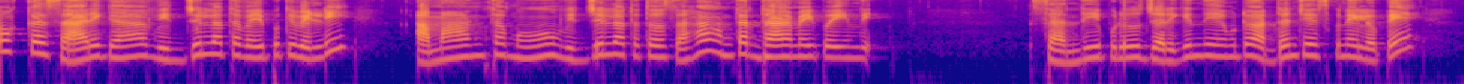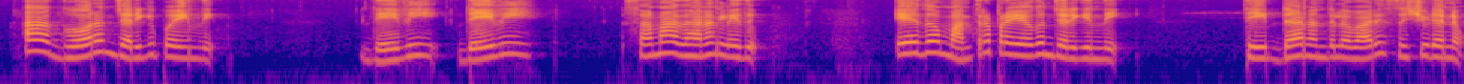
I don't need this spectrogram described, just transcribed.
ఒక్కసారిగా విద్యుల్లత వైపుకి వెళ్ళి అమాంతము విద్యుల్లతతో సహా అంతర్ధానమైపోయింది. సందీపుడు జరిగింది ఏమిటో అర్థం చేసుకునే లోపే ఆ ఘోరం జరిగిపోయింది. దేవి దేవి సమాధానం లేదు. ఏదో మంత్రప్రయోగం జరిగింది. తీర్థానందుల వారి శిష్యుడను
